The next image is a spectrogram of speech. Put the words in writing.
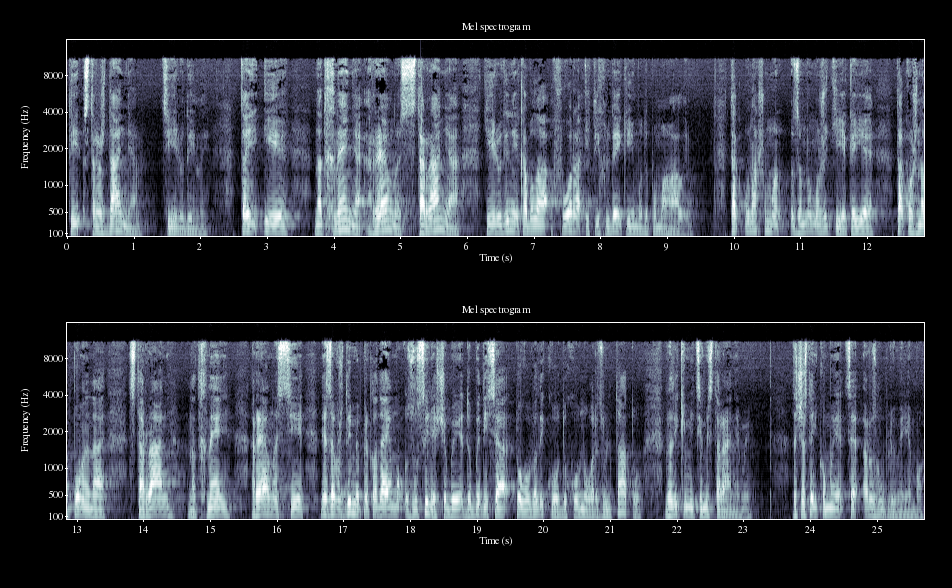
ті страждання цієї людини, та й і натхнення, ревність, старання тієї людини, яка була фора, і тих людей, які йому допомагали. Так у нашому земному житті, яке є також наповнене старань, натхнень, ревності, не завжди ми прикладаємо зусилля, щоб добитися того великого духовного результату великими цими стараннями. Зачастенько ми це розгублюємо.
